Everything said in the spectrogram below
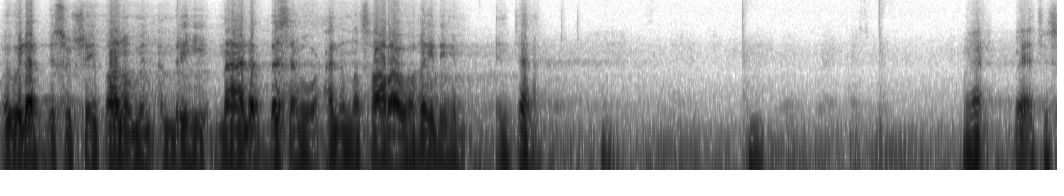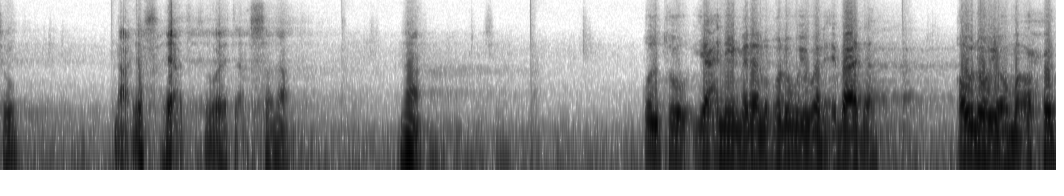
ويلبس الشيطان من أمره ما لبسه على النصارى وغيرهم. انتهى. وي- ويأتسوا؟ نعم يصح يأتسوا ويتأسوا. نعم. نعم. قلت يعني من الغلو والعبادة. قوله يوم أحد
